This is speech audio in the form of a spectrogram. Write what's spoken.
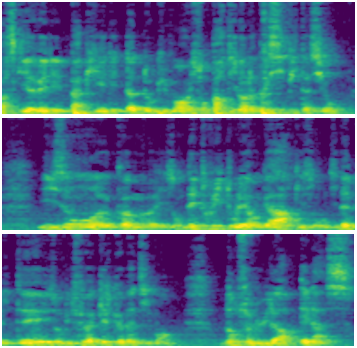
parce qu'il y avait des papiers, des tas de documents. Ils sont partis dans la précipitation. Ils ont, euh, comme, ils ont détruit tous les hangars qu'ils ont dynamités, ils ont mis feu à quelques bâtiments dans celui-là, hélas.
